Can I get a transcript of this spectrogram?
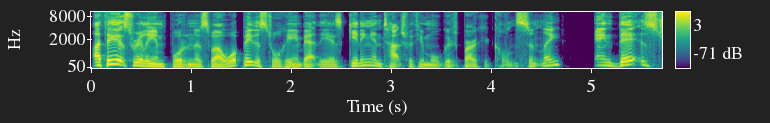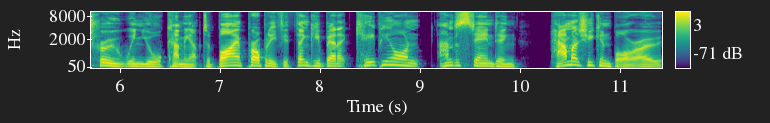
I think it's really important as well. What Peter's talking about there is getting in touch with your mortgage broker constantly. And that is true when you're coming up to buy a property. If you're thinking about it, keeping on understanding how much you can borrow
